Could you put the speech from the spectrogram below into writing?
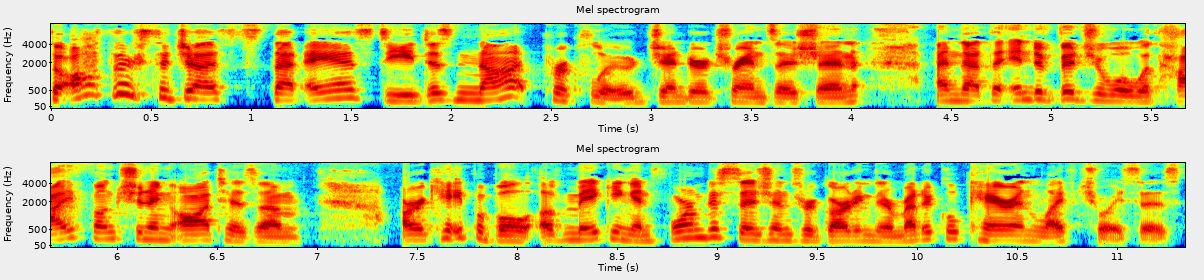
the author suggests that ASD does not preclude gender transition and that the individual with high functioning autism are capable of making informed decisions regarding their medical care and life choices.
